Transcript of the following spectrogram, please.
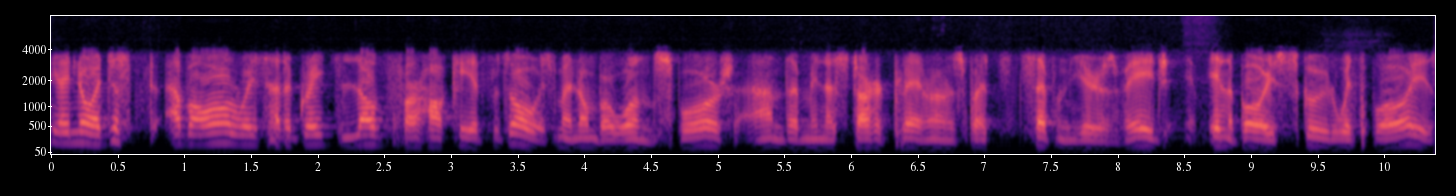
I know. I just I've always had a great love for hockey. It was always my number one sport, and I mean, I started playing when I was about seven years of age in a boys' school with boys,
